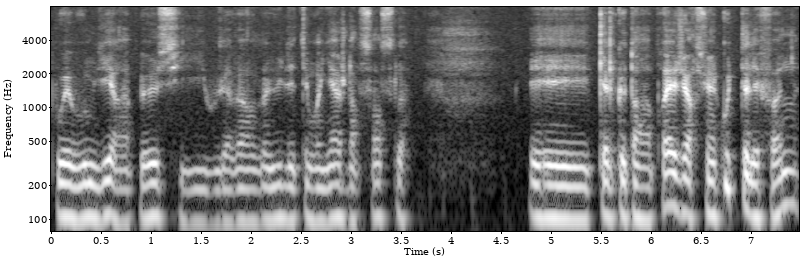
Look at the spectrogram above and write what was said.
Pouvez-vous me dire un peu si vous avez eu des témoignages dans ce sens-là? Et quelques temps après, j'ai reçu un coup de téléphone.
